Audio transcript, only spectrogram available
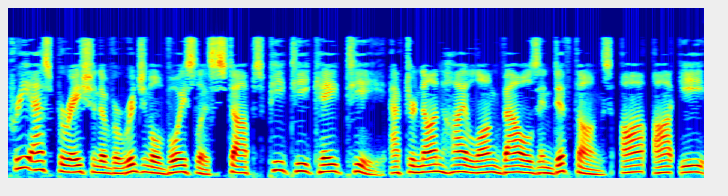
Pre-aspiration of original voiceless stops ptkT after non-high long vowels and diphthongs, a, a, e,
